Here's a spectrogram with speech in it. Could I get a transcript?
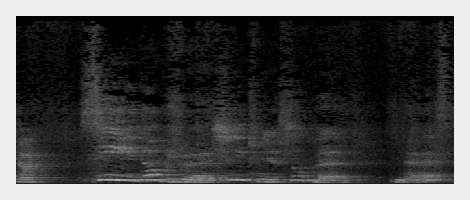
Tak. Si, dobrze, ślicznie, super. Next.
